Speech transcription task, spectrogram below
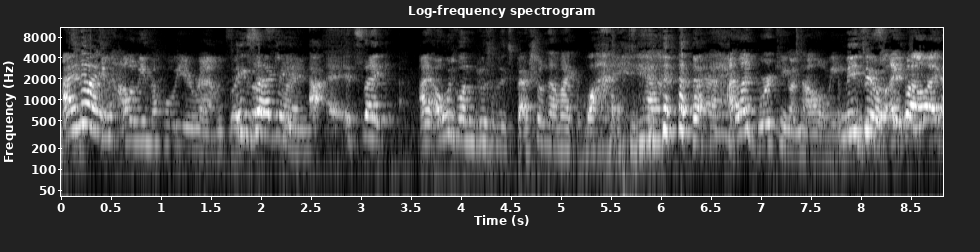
I know. do Halloween the whole year round. Like, exactly. I, it's like I always want to do something special, and I'm like, why? Yeah, yeah. I like working on Halloween. Me too. Like, well, I like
